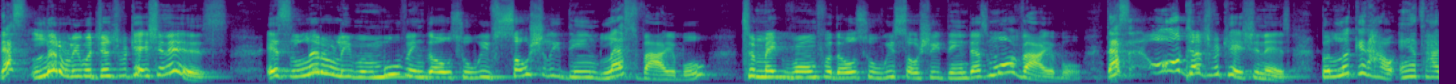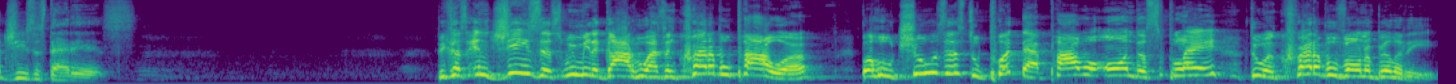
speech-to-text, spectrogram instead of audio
That's literally what gentrification is. It's literally removing those who we've socially deemed less valuable to make room for those who we socially deemed as more valuable. That's all gentrification is. But look at how anti Jesus that is. Because in Jesus, we meet a God who has incredible power but who chooses to put that power on display through incredible vulnerability.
